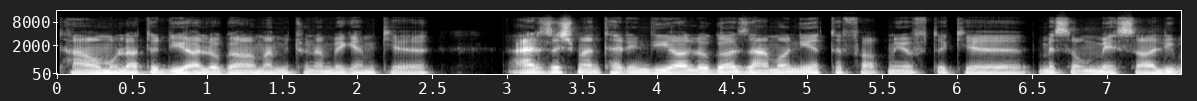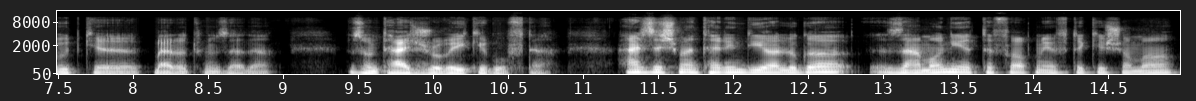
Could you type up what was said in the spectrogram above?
تعاملات و دیالوگا من می‌تونم بگم که ارزشمندترین دیالوگا زمانی اتفاق میفته که مثل اون مثالی بود که براتون زدم. مثل اون تجربه‌ای که گفتم. ارزشمندترین دیالوگا زمانی اتفاق میفته که شما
